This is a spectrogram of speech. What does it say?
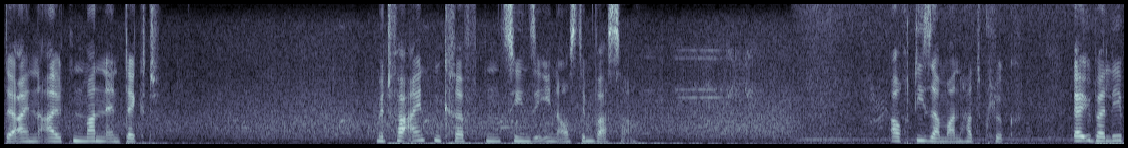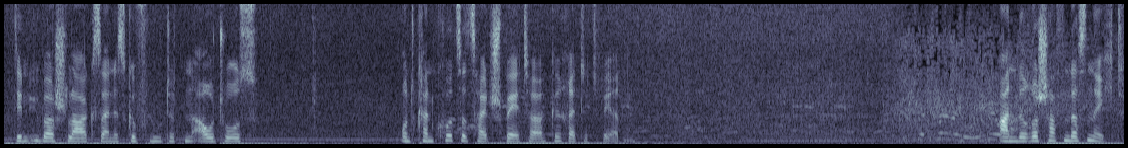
der einen alten Mann entdeckt. Mit vereinten Kräften ziehen sie ihn aus dem Wasser. Auch dieser Mann hat Glück. Er überlebt den Überschlag seines gefluteten Autos und kann kurze Zeit später gerettet werden. Andere schaffen das nicht.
